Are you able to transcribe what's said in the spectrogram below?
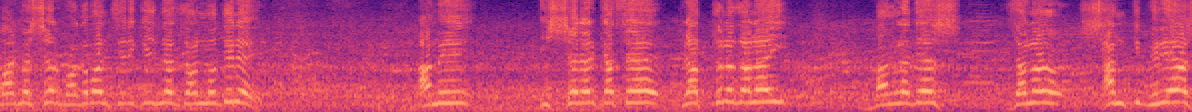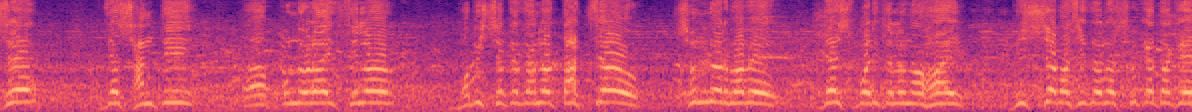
পরমেশ্বর ভগবান শ্রীকৃষ্ণের জন্মদিনে আমি ঈশ্বরের কাছে প্রার্থনা জানাই, বাংলাদেশ যেন শান্তি ফিরে আসে, যে শান্তি পুনরায় ছিল, ভবিষ্যতে যেন তার চেয়েও সুন্দরভাবে দেশ পরিচালনা হয়, বিশ্ববাসী যেন সুখে থাকে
